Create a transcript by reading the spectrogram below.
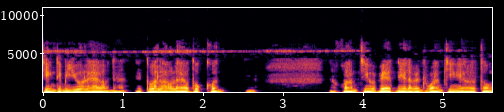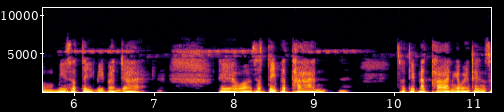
จริงที่มีอยู่แล้วในตัวเราแล้วทุกคน ความจริงประเภทนี้เราเป็นความจริงที่เราต้องมีสติมีปัญญาเรียกว่าสติปัฏฐาน สติปัฏฐานก็หมายถึงส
